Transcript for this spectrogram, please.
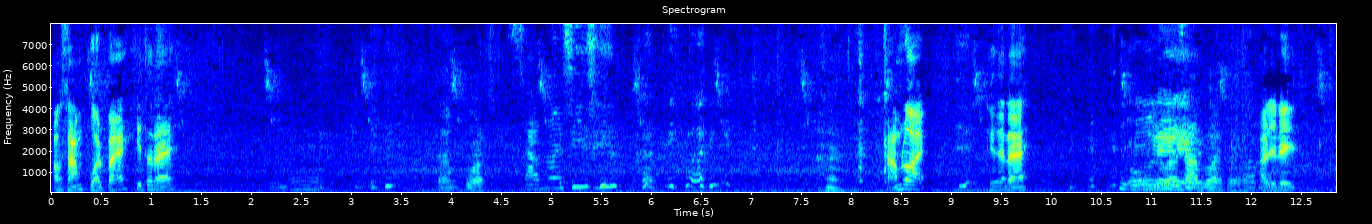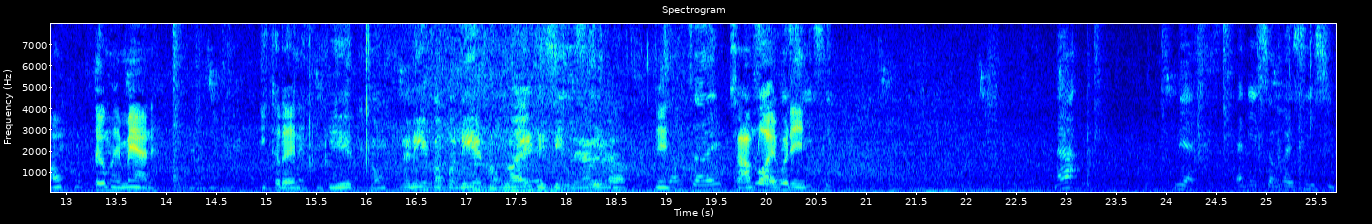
เอาสามขวดไป คิดเท่าไหร่สามขวด สามร้อยสี่สิบคนอีกเลย สามร้อยคิดเท่าไหร่ ผมเรียกว่าสามร้อยเถอะครับเอาจะได้เอาเติมให้แม่เนี่ยอีกเท่าไหร่เนี่ยเมื่อกี้สองอันนี้ปรากฏนี้สองร้อยสี่สิบแล้วคนะรับนี่สองร้อยสามร้อยพอดีสี่สิบนะเนี่ยอันนี้สองร้อยสี่สิบ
